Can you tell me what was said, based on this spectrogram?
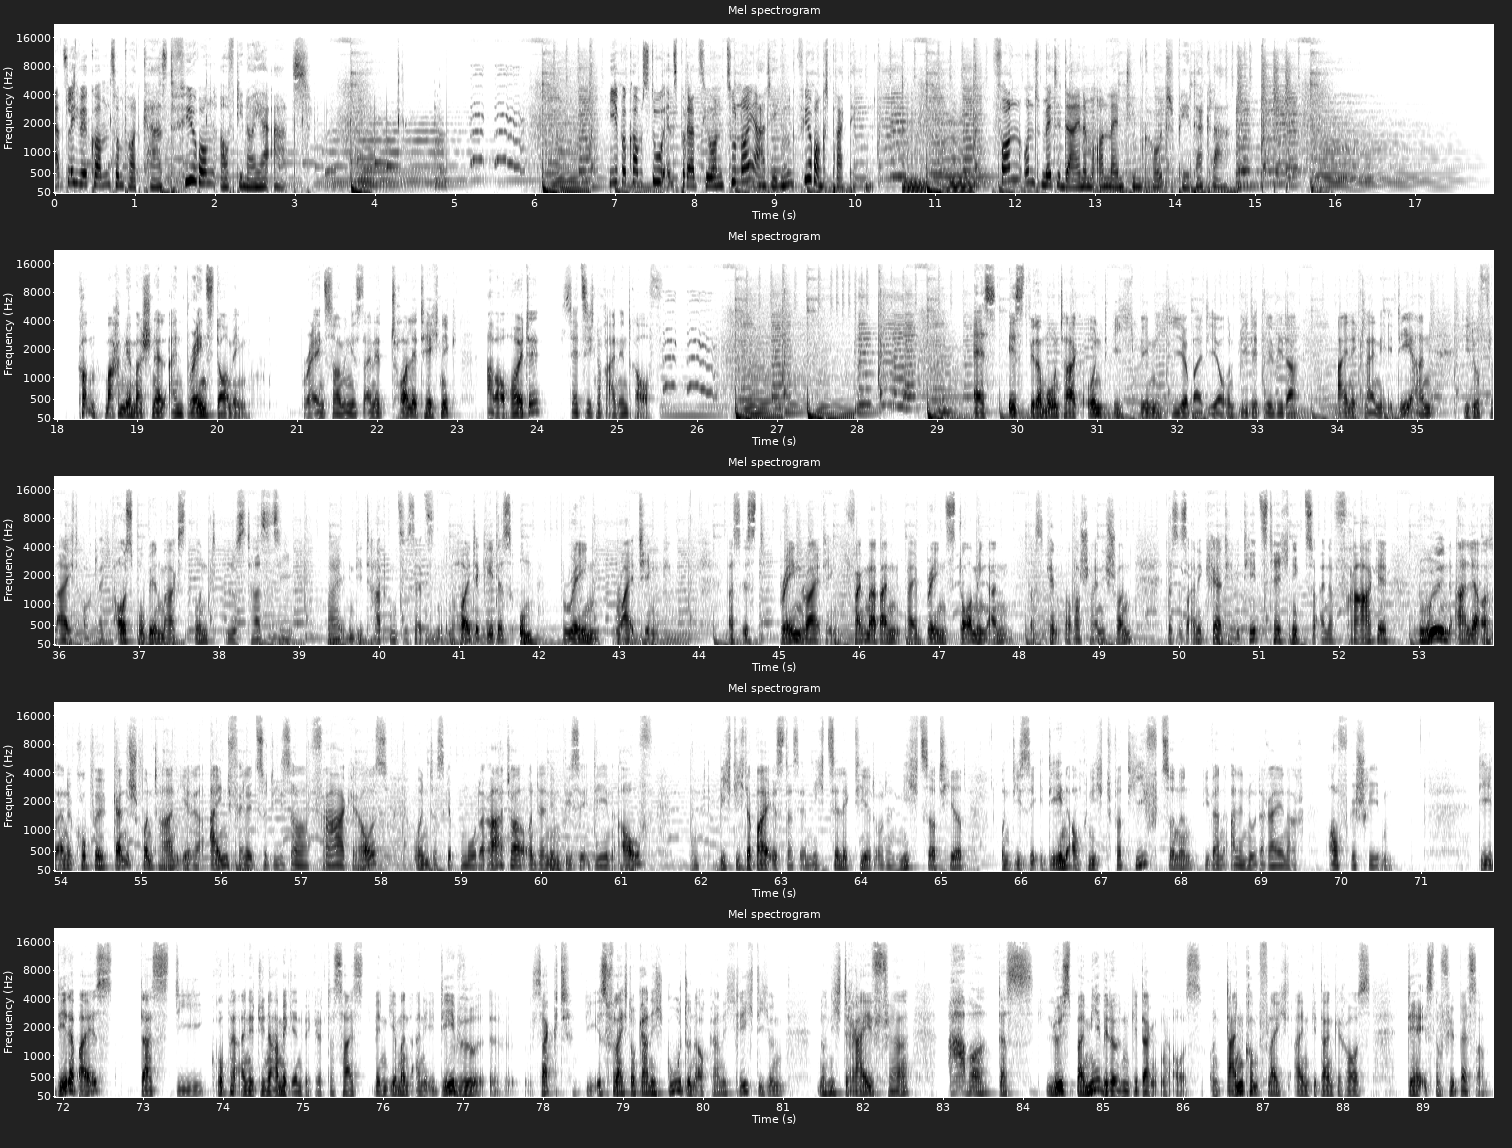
Herzlich willkommen zum Podcast Führung auf die neue Art. Hier bekommst du Inspiration zu neuartigen Führungspraktiken. Von und mit deinem Online-Team-Coach Peter Klar. Komm, machen wir mal schnell ein Brainstorming. Brainstorming ist eine tolle Technik, aber heute setze ich noch einen drauf. Es ist wieder Montag und ich bin hier bei dir und biete dir wieder eine kleine Idee an, die du vielleicht auch gleich ausprobieren magst und Lust hast, sie mal in die Tat umzusetzen. Und heute geht es um Brainwriting. Was ist Brainwriting? Ich fange mal bei, Brainstorming an. Das kennt man wahrscheinlich schon. Das ist eine Kreativitätstechnik zu einer Frage. Brüllen alle aus einer Gruppe ganz spontan ihre Einfälle zu dieser Frage raus. Und es gibt einen Moderator und der nimmt diese Ideen auf. Und wichtig dabei ist, dass er nicht selektiert oder nicht sortiert und diese Ideen auch nicht vertieft, sondern die werden alle nur der Reihe nach aufgeschrieben. Die Idee dabei ist, dass die Gruppe eine Dynamik entwickelt. Das heißt, wenn jemand eine Idee will, äh, sagt, die ist vielleicht noch gar nicht gut und auch gar nicht richtig und noch nicht reif, ja, aber das löst bei mir wieder einen Gedanken aus. Und dann kommt vielleicht ein Gedanke raus, der ist noch viel besser.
